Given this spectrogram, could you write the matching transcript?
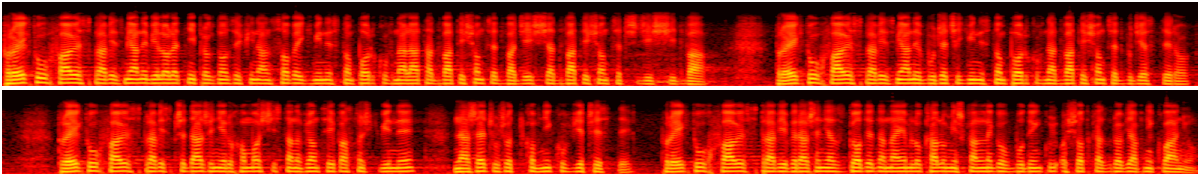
Projektu uchwały w sprawie zmiany wieloletniej prognozy finansowej gminy Stąporków na lata 2020-2032. Projektu uchwały w sprawie zmiany w budżecie gminy Stąporków na 2020 rok. Projektu uchwały w sprawie sprzedaży nieruchomości stanowiącej własność gminy na rzecz użytkowników wieczystych. Projektu uchwały w sprawie wyrażenia zgody na najem lokalu mieszkalnego w budynku Ośrodka Zdrowia w Niekłaniu.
